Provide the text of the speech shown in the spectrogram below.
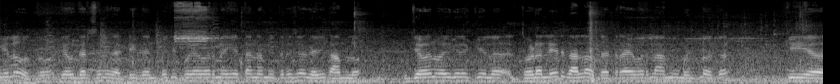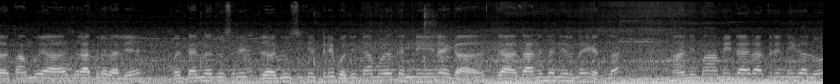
गेलो होतो देवदर्शनासाठी गणपतीपुळ्यावरनं येताना मित्राच्या घरी थांबलो. जेवण वगैरे केलं थोडा लेट झाला होता. ड्रायव्हरला आम्ही म्हटलं होतं की थांबूया आज रात्र झाली आहे. पण त्यांना दुसरी दिवशीची ट्रिप होती त्यामुळे त्यांनी नाही का जा जाण्याचा निर्णय घेतला. आणि मग आम्ही त्या रात्री निघालो.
